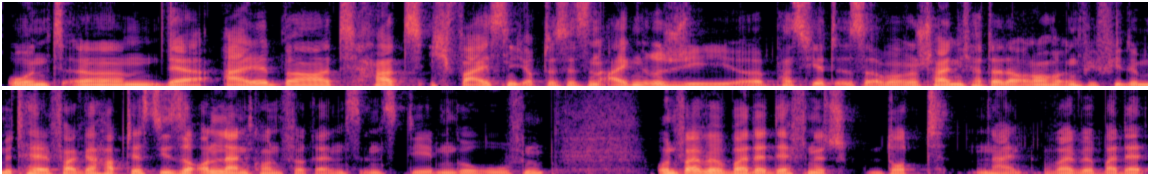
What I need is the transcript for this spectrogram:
Und ähm, der Albert hat, ich weiß nicht, ob das jetzt in Eigenregie äh, passiert ist, aber wahrscheinlich hat er da auch noch irgendwie viele Mithelfer gehabt, jetzt diese Online-Konferenz ins Leben gerufen. Und weil wir bei der DevNet, Dot, nein, weil wir bei der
